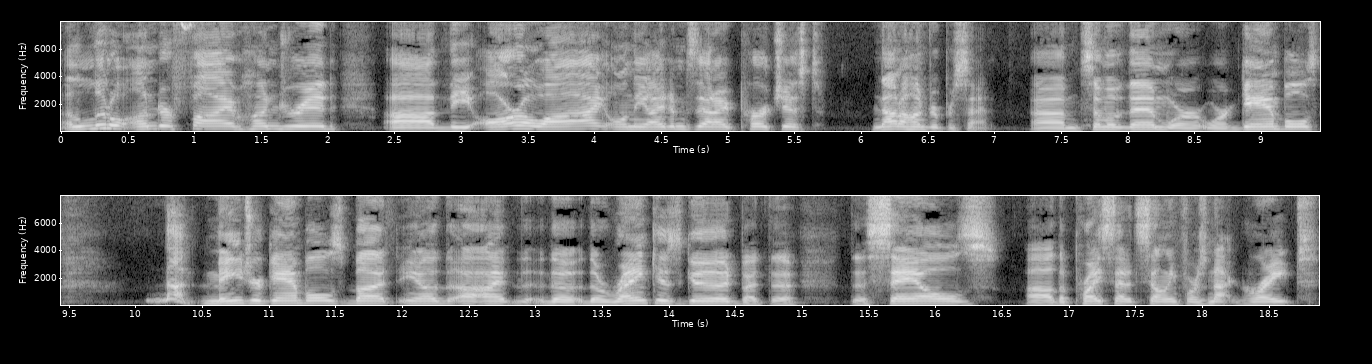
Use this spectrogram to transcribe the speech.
a little under 500. Uh, the ROI on the items that I purchased, not 100%. Um, some of them were, were gambles not major gambles, but you know, the, I, the the rank is good, but the the sales, uh, the price that it's selling for is not great.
